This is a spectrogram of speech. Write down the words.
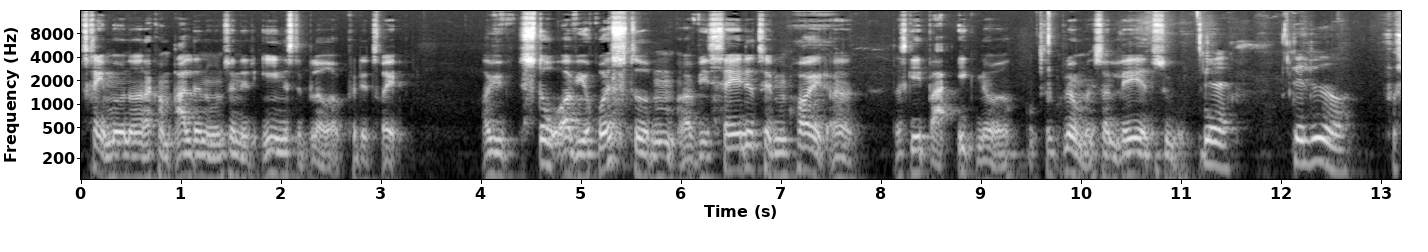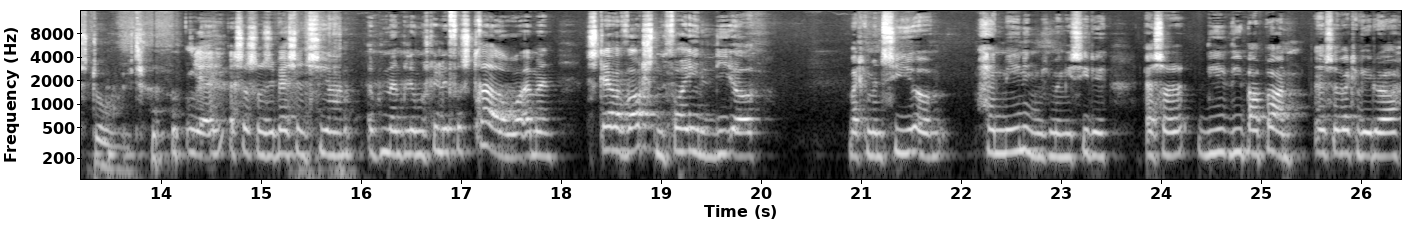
tre måneder, der kom aldrig nogensinde et eneste blad op på det træ. Og vi stod, og vi rystede dem, og vi sagde det til dem højt, og der skete bare ikke noget. Så blev man sådan lidt sur. Ja, det lyder forståeligt. Ja, altså som Sebastian siger, at man bliver måske lidt frustreret over, at man skal være voksen for egentlig at, hvad kan man sige, at have en mening, hvis man kan sige det. Altså, vi, vi er bare børn. Altså, hvad kan vi gøre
